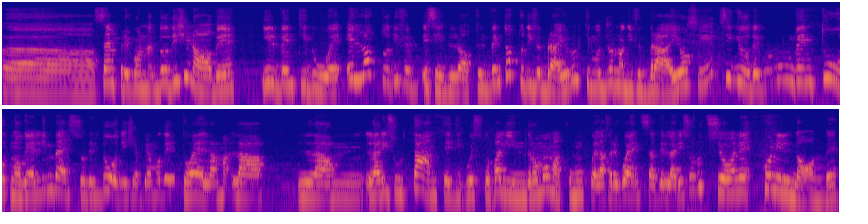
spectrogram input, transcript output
eh, sempre con 12-9 il 22 e l'8 di febbraio, eh sì, l'8, il 28 di febbraio, l'ultimo giorno di febbraio, Sì? si chiude con un 21 che è l'inverso del 12, abbiamo detto è la, la- la, la risultante di questo palindromo, ma comunque la frequenza della risoluzione con il 9.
